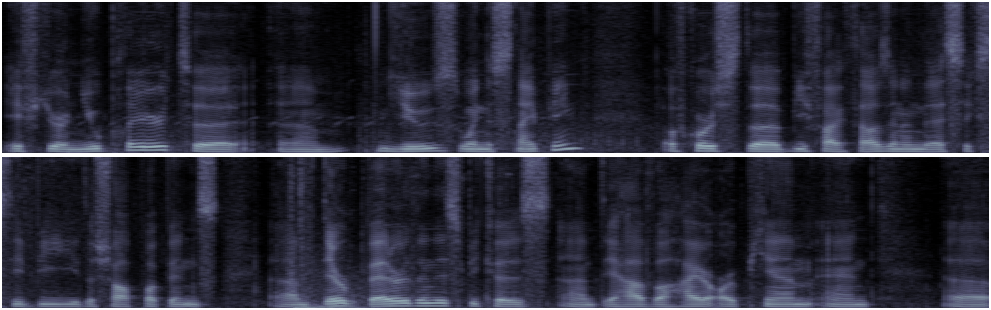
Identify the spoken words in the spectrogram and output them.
if you're a new player to um, use when sniping of course the B5000 and the S60B the shop weapons um, they're better than this because um, they have a higher RPM and uh,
